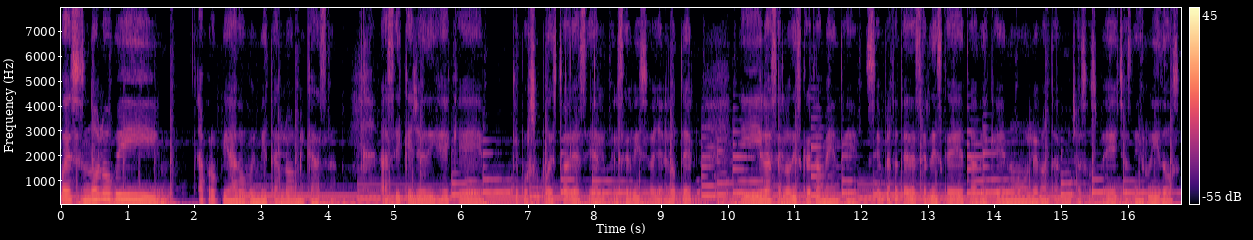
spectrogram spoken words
pues no lo vi apropiado invitarlo a mi casa. Así que yo dije que, que por supuesto le hacía el, servicio allá en el hotel y hacerlo discretamente. Siempre traté de ser discreta, de que no levantar muchas sospechas ni ruidos,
